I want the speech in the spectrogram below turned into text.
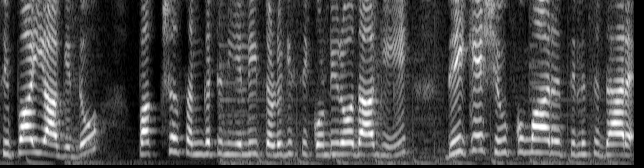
ಸಿಪಾಯಿ ಆಗಿದ್ದು, ಪಕ್ಷ ಸಂಘಟನೆಯಲ್ಲಿ ತೊಡಗಿಸಿಕೊಂಡಿರೋದಾಗಿ ಡಿಕೆ ಶಿವಕುಮಾರ್ ತಿಳಿಸಿದ್ದಾರೆ.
